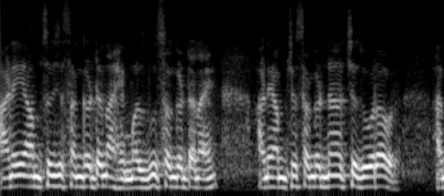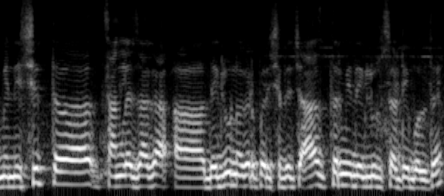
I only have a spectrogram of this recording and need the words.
आणि आमचं जे संघटन आहे मजबूत संघटन आहे आणि आमच्या संघटनाच्या जोरावर आम्ही निश्चित चांगल्या जागा देगलूर नगर परिषदेच्या आज तर मी देगलूरसाठी बोलतो आहे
